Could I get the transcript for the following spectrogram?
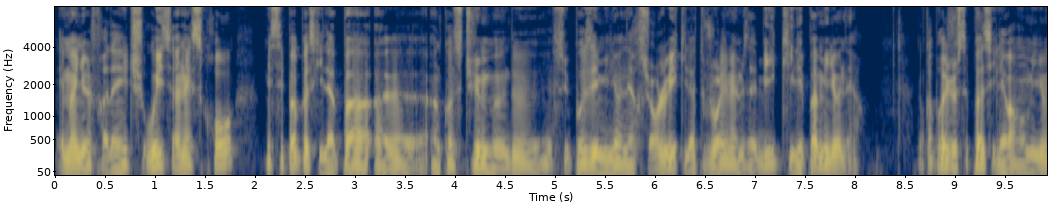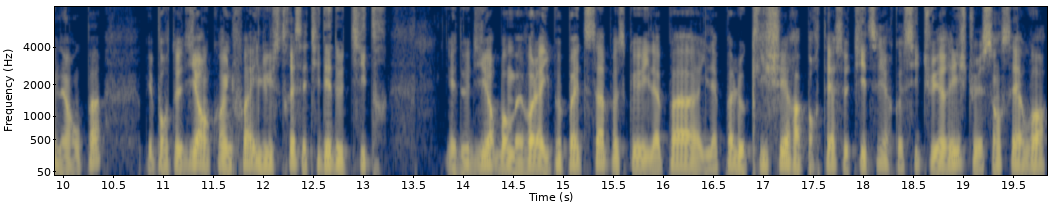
Emmanuel Friedrich, oui, c'est un escroc, mais c'est pas parce qu'il a pas euh, un costume de supposé millionnaire sur lui et qu'il a toujours les mêmes habits qu'il est pas millionnaire. Donc après, je sais pas s'il est vraiment millionnaire ou pas, mais pour te dire, encore une fois, illustrer cette idée de titre et de dire bon ben voilà il peut pas être ça parce qu'il a pas il a pas le cliché rapporté à ce titre. C'est à dire que si tu es riche tu es censé avoir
